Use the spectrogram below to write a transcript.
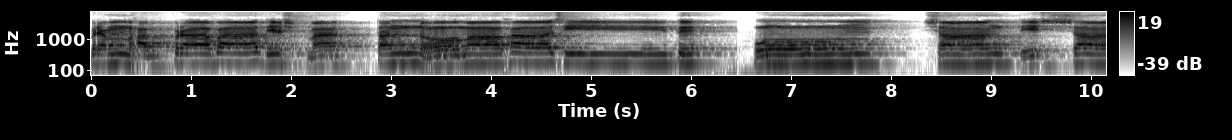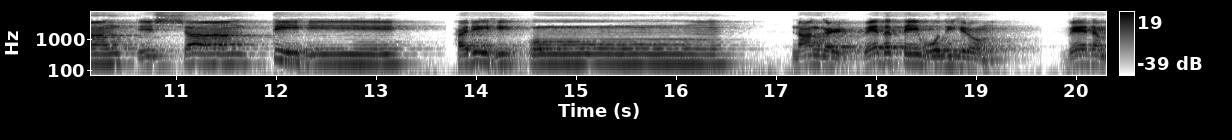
ब्रह्म प्रवादिष्म तन्नो माहासीत् ॐ शान्तिः शान्तिः शान्तिः ஹரிஹ ஓம் நாங்கள் வேதத்தை ஓதுகிறோம் வேதம்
